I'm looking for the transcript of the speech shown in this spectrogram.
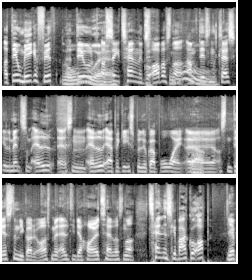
og det er jo mega fedt. Uh, det er jo uh, at se tallene gå op og sådan noget. Uh. Jamen, det er sådan et klassisk element, som alle, øh, sådan, alle RPG-spil jo gør brug af. Ja. Øh, og sådan Destiny gør det også med alle de der høje tal og sådan noget. Tallene skal bare gå op. Yep.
